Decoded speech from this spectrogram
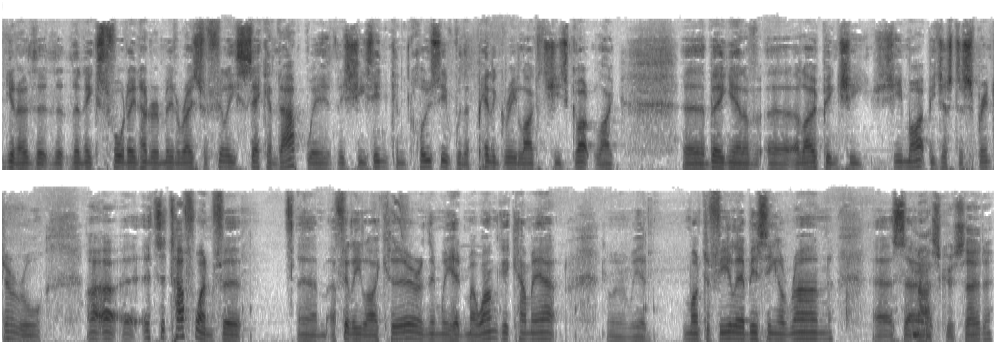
you know, the, the, the next 1400 metre race for Philly second up, where she's inconclusive with a pedigree like she's got, like uh, being out of uh, eloping, she she might be just a sprinter, or uh, uh, it's a tough one for um, a filly like her. And then we had Moanga come out, uh, we had Montefiore missing a run, uh, so Mars Crusader.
